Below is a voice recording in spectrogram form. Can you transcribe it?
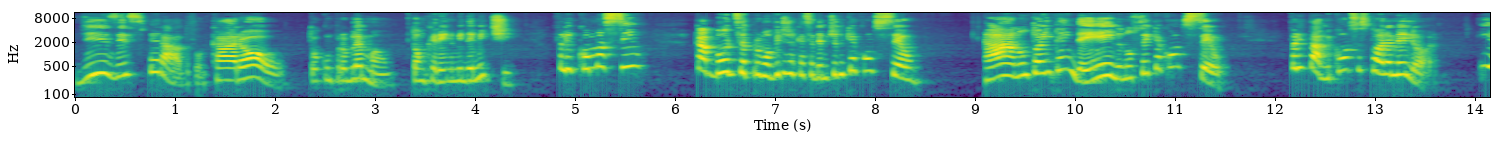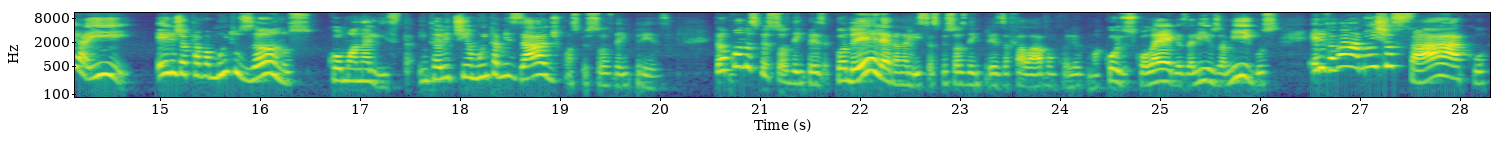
Desesperado. Falou, Carol, tô com um problemão, estão querendo me demitir. Falei, como assim? Acabou de ser promovido já quer ser demitido, o que aconteceu? Ah, não tô entendendo, não sei o que aconteceu. Falei, tá, me conta essa história melhor. E aí, ele já estava muitos anos como analista, então ele tinha muita amizade com as pessoas da empresa. Então, quando as pessoas da empresa, quando ele era analista, as pessoas da empresa falavam com ele alguma coisa, os colegas ali, os amigos, ele falava, ah, não enche o saco,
